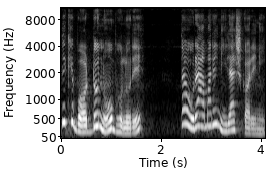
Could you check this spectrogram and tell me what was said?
দেখে বড্ড নোভ হলো রে। তা ওরা আমারে নিরাশ করেনি।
